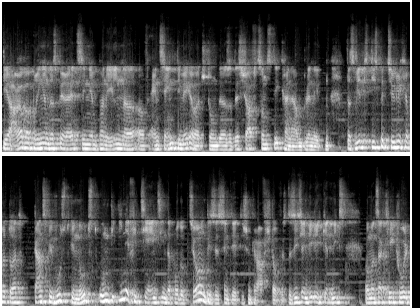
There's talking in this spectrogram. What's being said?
Die Araber bringen das bereits in ihren Panelen äh, auf 1 Cent die Megawattstunde. Also das schafft sonst eh keiner am Planeten. Das wird diesbezüglich aber dort ganz bewusst genutzt, um die Ineffizienz in der Produktion dieses synthetischen Kraftstoffes. Das ist ja in Wirklichkeit nichts, wo man sagt, hey cool,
